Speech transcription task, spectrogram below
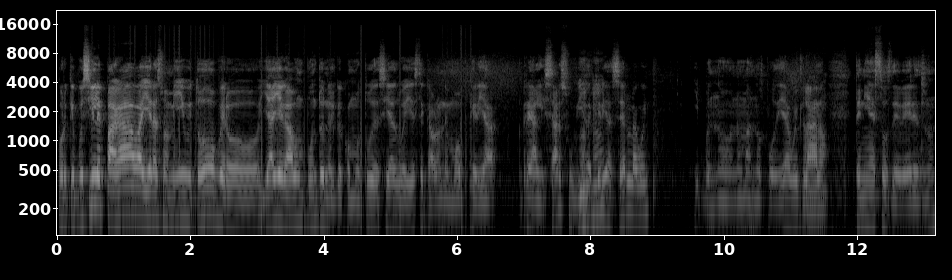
Porque pues sí le pagaba y era su amigo y todo, pero ya llegaba un punto en el que, como tú decías, güey, este cabrón de Mob quería realizar su vida, quería hacerla, güey. Y pues no, no más no podía, güey. porque Claro. Tenía estos deberes, ¿no?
